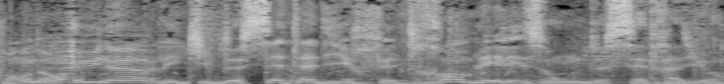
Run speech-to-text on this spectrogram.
Pendant une heure, l'équipe de C'est-à-dire fait trembler les ondes de cette radio.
